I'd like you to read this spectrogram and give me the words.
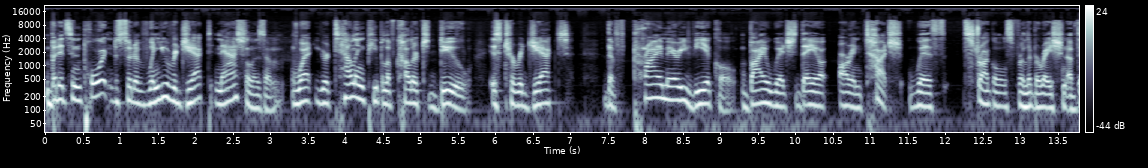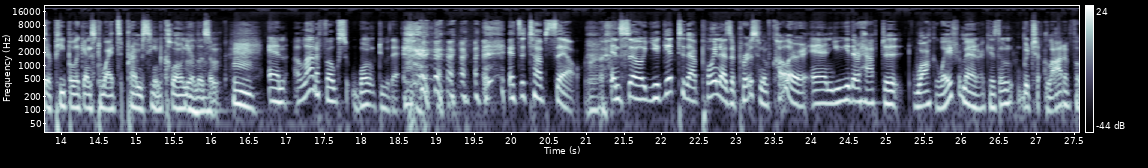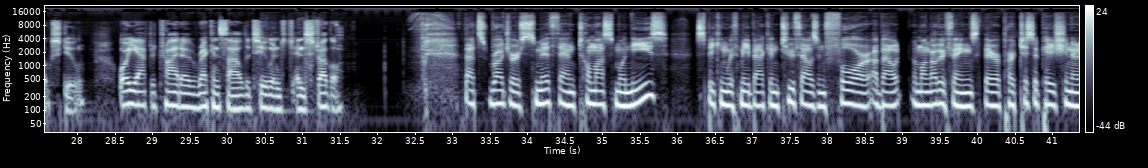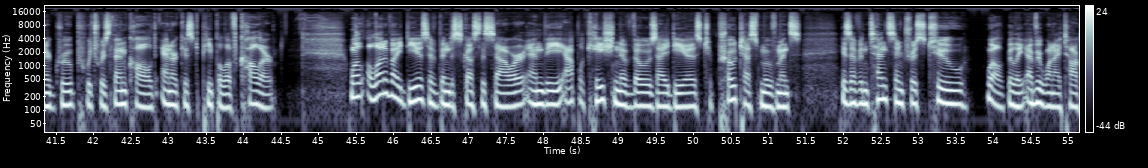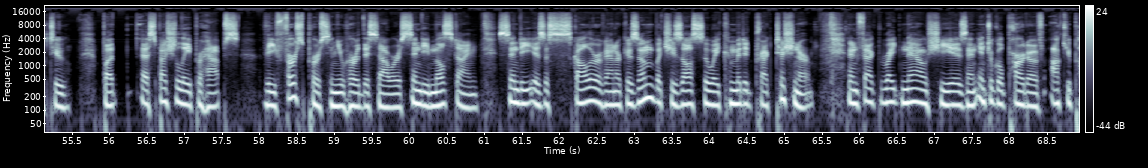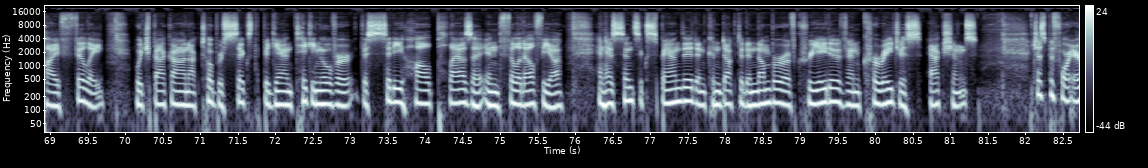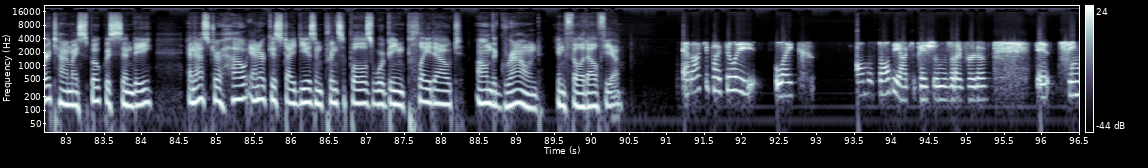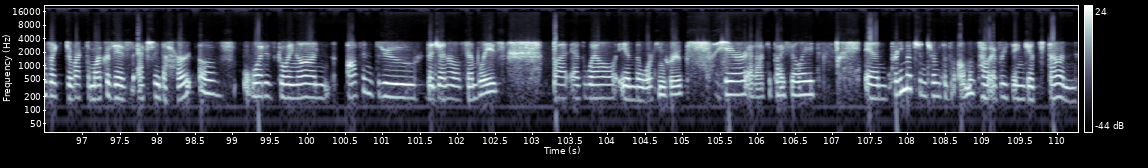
But it's important to sort of, when you reject nationalism, what you're telling people of color to do is to reject the primary vehicle by which they are in touch with struggles for liberation of their people against white supremacy and colonialism. Mm-hmm. And a lot of folks won't do that. it's a tough sell. Right. And so you get to that point as a person of color, and you either have to walk away from anarchism, which a lot of folks do, or you have to try to reconcile the two and, and struggle. That's Roger Smith and Tomas Moniz speaking with me back in 2004 about, among other things, their participation in a group which was then called Anarchist People of Color. Well, a lot of ideas have been discussed this hour, and the application of those ideas to protest movements is of intense interest to, well, really everyone I talk to, but especially perhaps the first person you heard this hour Cindy Milstein. Cindy is a scholar of anarchism, but she's also a committed practitioner. In fact, right now, she is an integral part of Occupy Philly, which back on October 6th began taking over the City Hall Plaza in Philadelphia and has since expanded and conducted a number of creative and courageous actions. Just before airtime, I spoke with Cindy and asked her how anarchist ideas and principles were being played out on the ground in Philadelphia. At Occupy Philly, like almost all the occupations that I've heard of, it seems like direct democracy is actually the heart of what is going on, often through the General Assemblies, but as well in the working groups here at Occupy Philly, and pretty much in terms of almost how everything gets done.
